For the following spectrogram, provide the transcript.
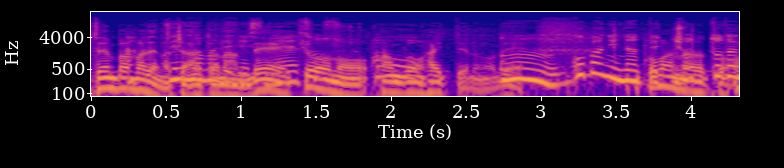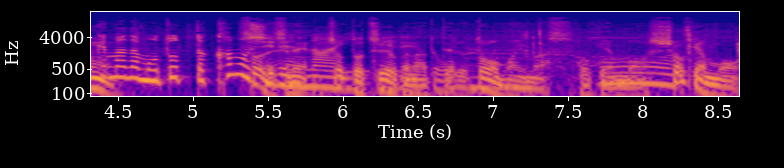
前番までのチャートなんで、ね、今日の半分入っているので、うん、5番になってちょっとだけまだ戻ったかもしれない、うん。ね、ちょっと強くなってると思います。保険も証券も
